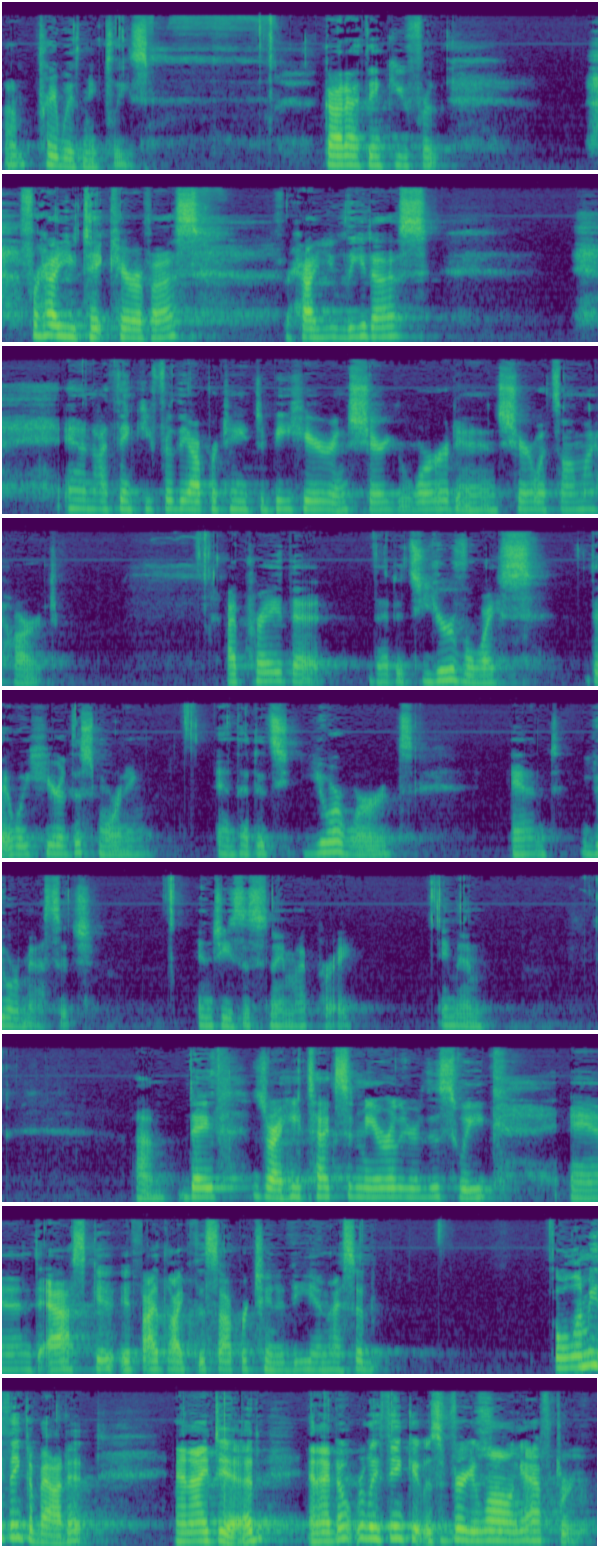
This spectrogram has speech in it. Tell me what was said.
Um, pray with me, please. God, I thank you for, for how you take care of us, for how you lead us. And I thank you for the opportunity to be here and share your word and share what's on my heart. I pray that, that it's your voice that we hear this morning and that it's your words and your message. In Jesus' name I pray. Amen. Um, Dave is right. He texted me earlier this week and asked if I'd like this opportunity. And I said, well, let me think about it. And I did. And I don't really think it was very long after.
